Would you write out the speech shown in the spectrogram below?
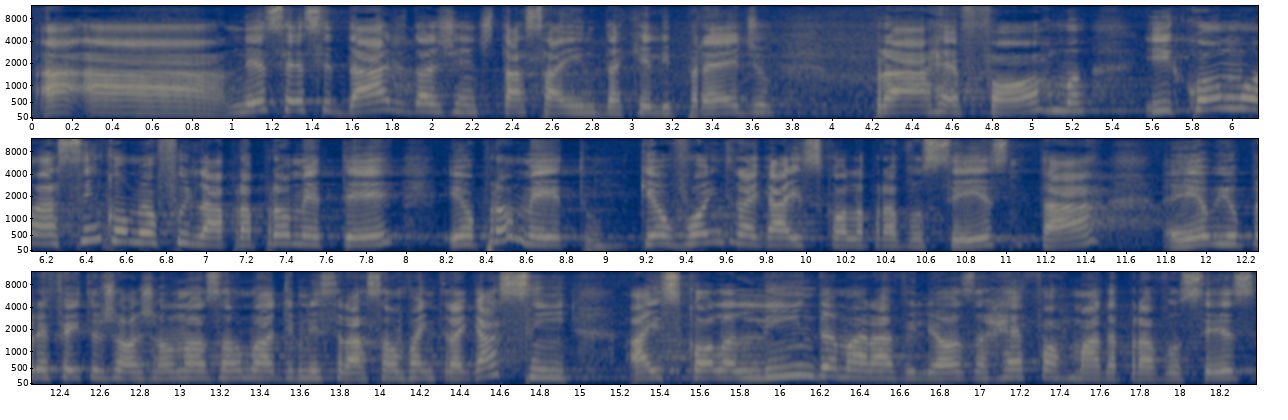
a, a, necessidade da gente estar tá saindo daquele prédio para a reforma e como assim como eu fui lá para prometer, eu prometo que eu vou entregar a escola para vocês, tá? Eu e o prefeito Jorjão, nós vamos, a administração vai entregar sim a escola linda, maravilhosa, reformada para vocês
